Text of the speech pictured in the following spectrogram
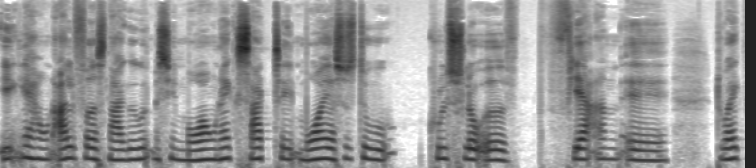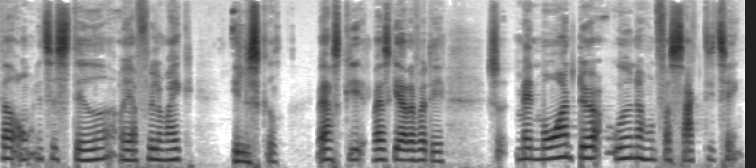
egentlig har hun aldrig fået snakket ud med sin mor, hun har ikke sagt til mor, jeg synes, du er fjern, øh, du har ikke været ordentligt til stede, og jeg føler mig ikke elsket. Hvad sker, hvad sker der for det? Så, men moren dør, uden at hun får sagt de ting.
